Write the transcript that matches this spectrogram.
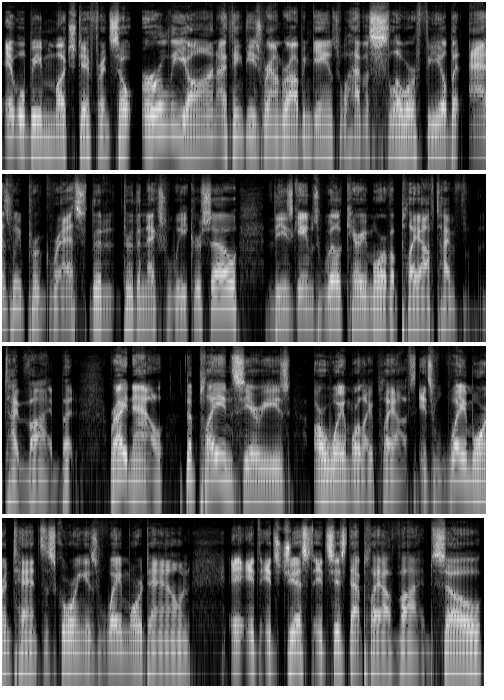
it will be much different. So early on, I think these round robin games will have a slower feel, but as we progress through, through the next week or so, these games will carry more of a playoff type type vibe. But right now, the play-in series are way more like playoffs. It's way more intense. The scoring is way more down. It, it, it's just it's just that playoff vibe. So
